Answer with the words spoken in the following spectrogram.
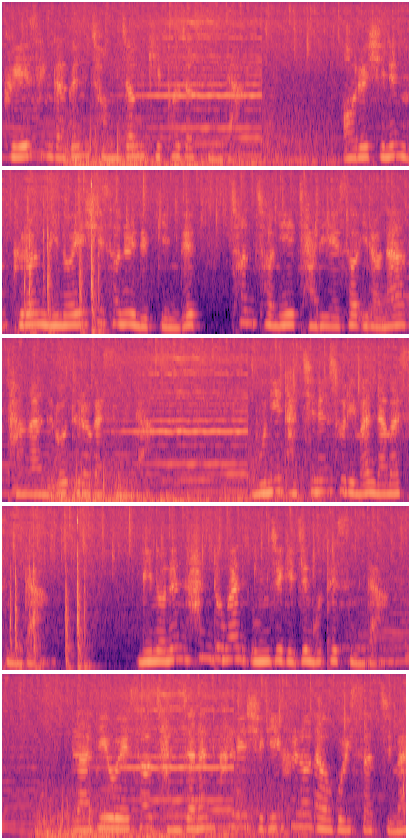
그의 생각은 점점 깊어졌습니다. 어르신은 그런 민호의 시선을 느낀 듯 천천히 자리에서 일어나 방 안으로 들어갔습니다. 문이 닫히는 소리만 남았습니다. 민호는 한동안 움직이지 못했습니다. 라디오에서 잔잔한 클래식이 흘러나오고 있었지만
